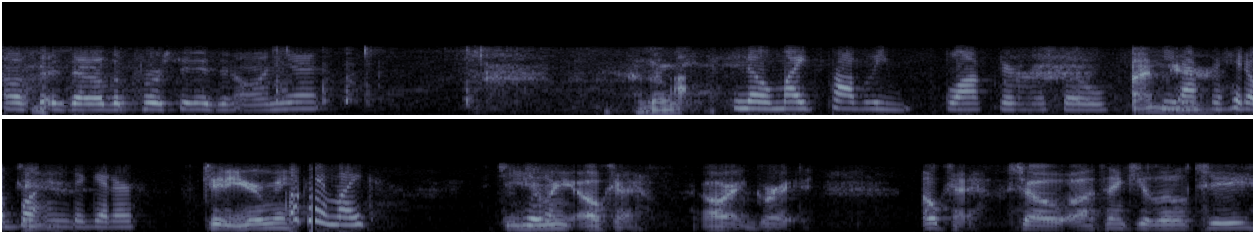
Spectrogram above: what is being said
Oh, so is that other person isn't on yet? Hello. Uh, no, Mike probably blocked her, so I'm he here. has to hit a button you- to get her. Can you hear me? Okay, Mike. Can you hear Yeah. me? Okay. All right, great. Okay, so uh, thank you, Little T,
